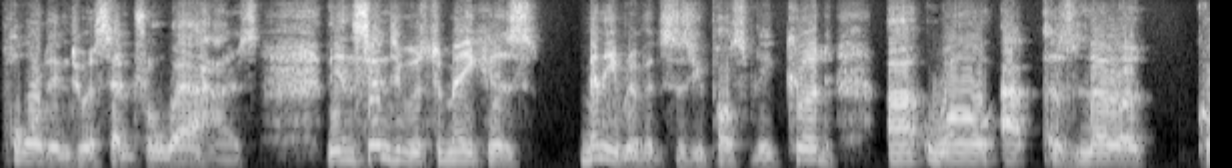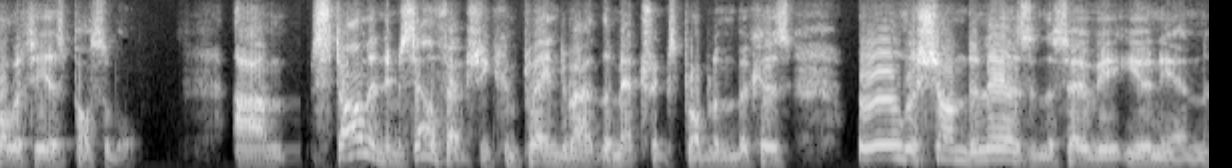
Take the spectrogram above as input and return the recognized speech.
poured into a central warehouse, the incentive was to make as many rivets as you possibly could uh, while at as low a quality as possible. Um, Stalin himself actually complained about the metrics problem because all the chandeliers in the Soviet Union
